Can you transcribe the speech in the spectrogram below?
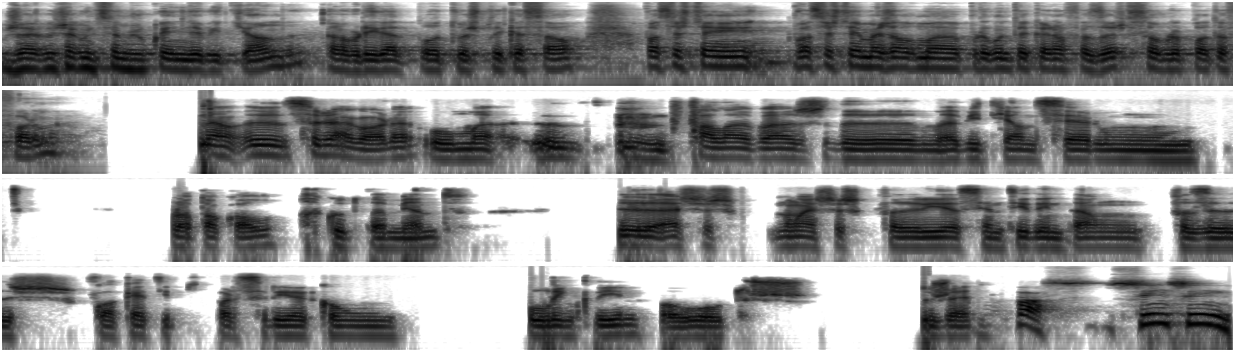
Já, já conhecemos um bocadinho da Bityond, obrigado pela tua explicação. Vocês têm, vocês têm mais alguma pergunta que queiram fazer sobre a plataforma? Não, eh, será agora uma. Eh, falavas de a Bityond ser um protocolo de recrutamento. Eh, achas, não achas que faria sentido então fazeres qualquer tipo de parceria com o LinkedIn ou outros do género? Sim, sim,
